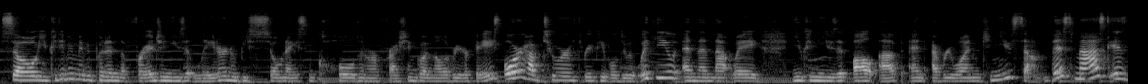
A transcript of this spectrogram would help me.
So you could even maybe put it in the fridge and use it later and it would be so nice and cold and refreshing going all over your face or have two or three people do it with you. And then that way you can use it all up and everyone can use some. This mask is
